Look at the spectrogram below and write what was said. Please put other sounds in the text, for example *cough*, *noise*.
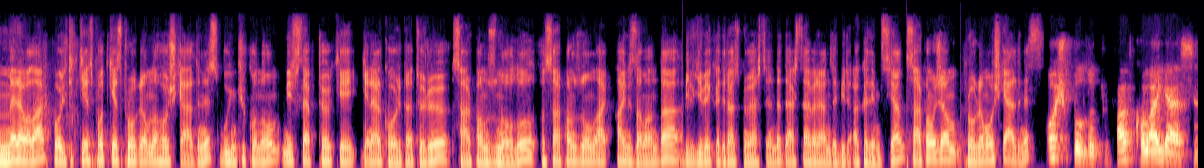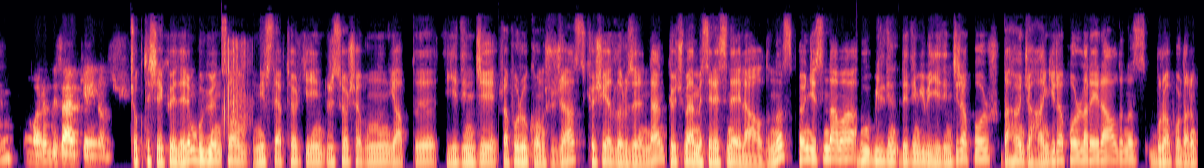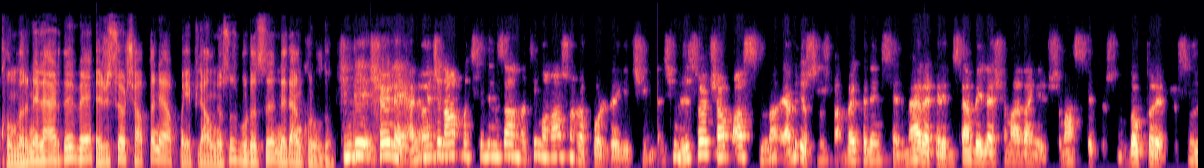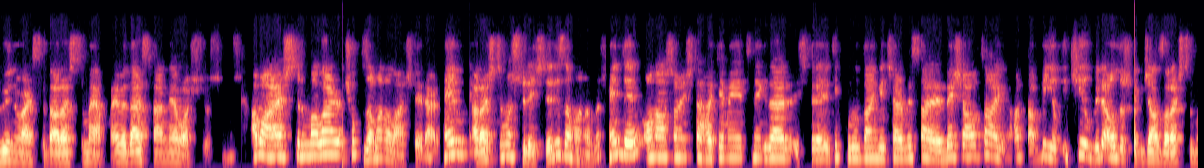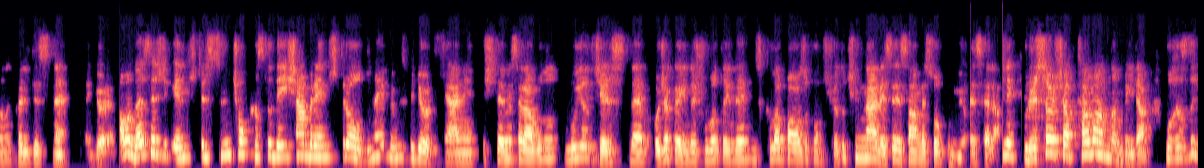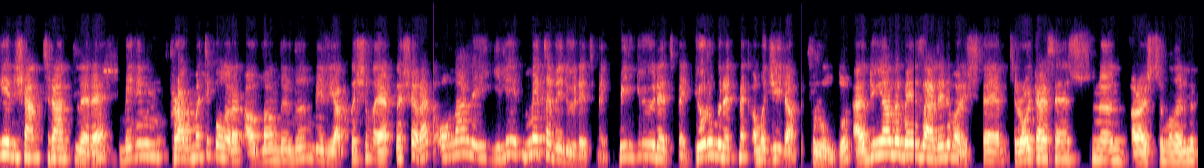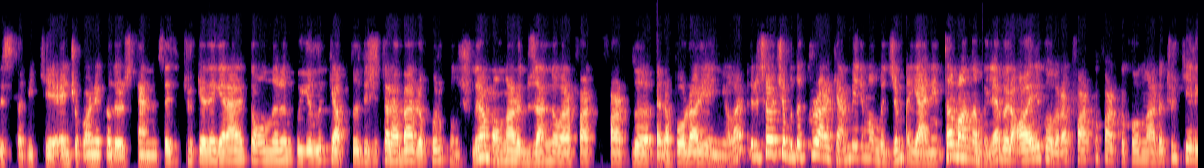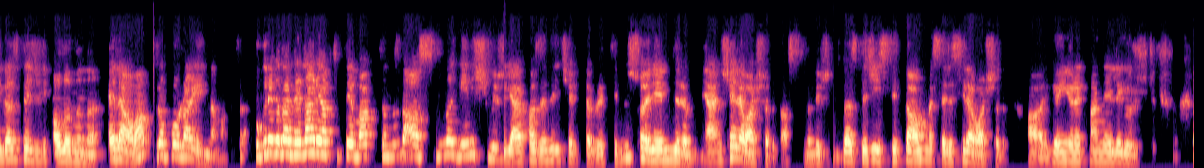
Merhabalar, Politik Gez Podcast programına hoş geldiniz. Bugünkü konuğum Newslab Türkiye Genel Koordinatörü Sarpan Uzunoğlu. Sarpan Uzunoğlu aynı zamanda Bilgi ve Kadir Has Üniversitesi'nde dersler veren de bir akademisyen. Sarpan Hocam programa hoş geldiniz. Hoş bulduk Rıfat. Kolay gelsin. Umarım güzel bir yayın olur. Çok teşekkür ederim. Bugün son Newslab Türkiye'nin Research Hub'ının yaptığı 7. raporu konuşacağız. Köşe yazılar üzerinden göçmen meselesini ele aldınız. Öncesinde ama bu bildiğin, dediğim gibi 7. rapor. Daha önce hangi raporları ele aldınız? Bu raporların Bunların konuları nelerdi ve Research Hub'da ne yapmayı planlıyorsunuz? Burası neden kuruldu? Şimdi şöyle yani önce ne yapmak istediğimizi anlatayım ondan sonra raporlara geçeyim. Şimdi Research Hub aslında ya biliyorsunuz ben bir akademisyenim. Her akademisyen belli aşamalardan geliyor. Master yapıyorsunuz, doktora yapıyorsunuz. Bir üniversitede araştırma yapmaya ve ders vermeye başlıyorsunuz. Ama araştırmalar çok zaman alan şeyler. Hem araştırma süreçleri zaman alır hem de ondan sonra işte hakem heyetine gider, işte etik kuruldan geçer vesaire. 5-6 ay hatta bir yıl, iki yıl bile alır yapacağınız araştırma スの中にですね、göre. Ama gazetecilik endüstrisinin çok hızlı değişen bir endüstri olduğunu hepimiz biliyoruz. Yani işte mesela bunu bu yıl içerisinde Ocak ayında, Şubat ayında hepimiz Clubhouse'u konuşuyorduk. Şimdi neredeyse esamesi okunmuyor mesela. Şimdi Research Hub tam anlamıyla bu hızlı gelişen trendlere benim pragmatik olarak adlandırdığım bir yaklaşımla yaklaşarak onlarla ilgili meta veri üretmek, bilgi üretmek, yorum üretmek amacıyla kuruldu. Yani dünyada benzerleri var işte Reuters Enstitüsü'nün araştırmalarını biz tabii ki en çok örnek alıyoruz kendimize. Türkiye'de genellikle onların bu yıllık yaptığı dijital haber raporu konuşuluyor ama onlar da düzenli olarak farklı farklı raporlar yayınlıyorlar. Research Hub'ı da kurarken benim amacım yani tam anlamıyla böyle aylık olarak farklı farklı konularda Türkiye'li gazetecilik alanını ele alan raporlar yayınlamaktı. Bugüne kadar neler yaptık diye baktığımızda aslında geniş bir yelpazede içerikler ürettiğimizi söyleyebilirim. Yani şeyle başladık aslında bir gazeteci istihdamı meselesiyle başladık yayın yönetmenleriyle görüştük.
